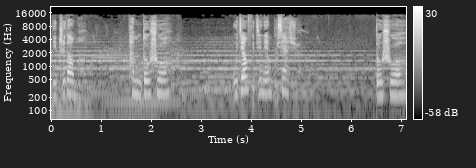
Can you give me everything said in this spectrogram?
你知道吗？他们都说吴江府今年不下雪了，都说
